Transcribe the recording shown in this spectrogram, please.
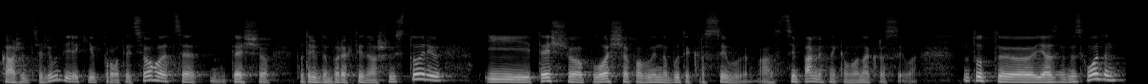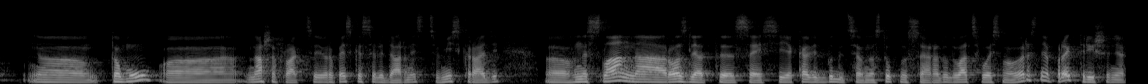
кажуть люди, які проти цього. Це те, що потрібно берегти нашу історію, і те, що площа повинна бути красивою. А з цим пам'ятником вона красива. Ну тут е, я з ними згоден. Е, Тому е, наша фракція Європейська Солідарність в міськраді внесла на розгляд сесії, яка відбудеться в наступну середу, 28 вересня, проект рішення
